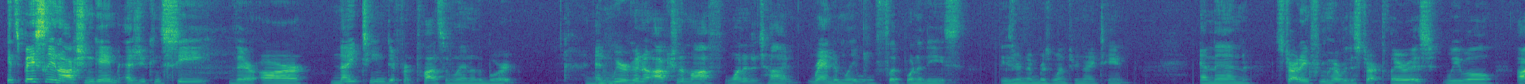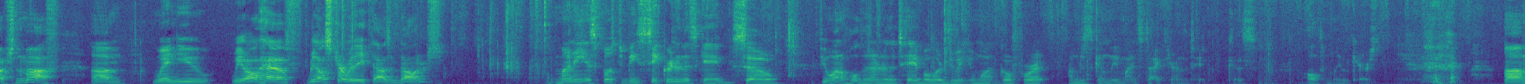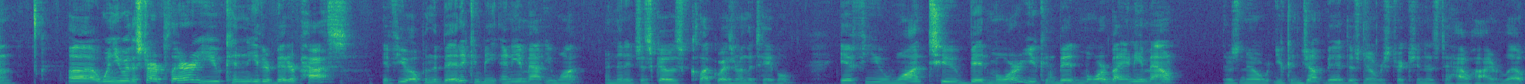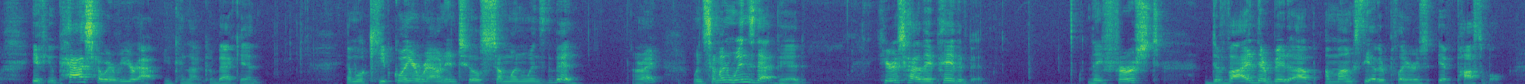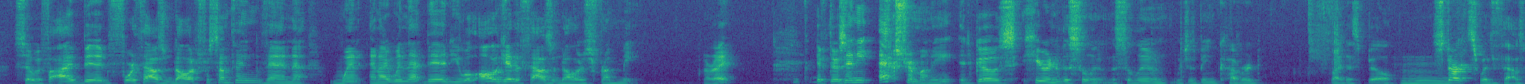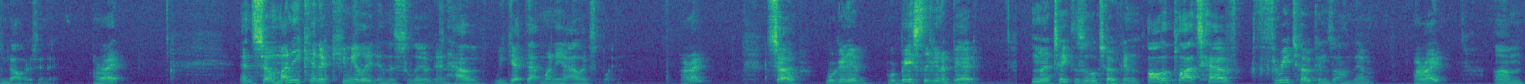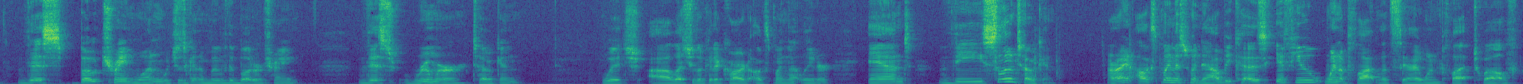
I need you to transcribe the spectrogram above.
It's basically an auction game. As you can see, there are 19 different plots of land on the board. And we're going to auction them off one at a time, randomly. We'll flip one of these. These are numbers 1 through 19. And then, starting from whoever the start player is, we will auction them off. Um, when you, we all have, we all start with $8,000. Money is supposed to be secret in this game, so if you want to hold it under the table or do what you want, go for it. I'm just going to leave mine stacked here on the table because ultimately, who cares? um, uh, when you are the start player, you can either bid or pass. If you open the bid, it can be any amount you want, and then it just goes clockwise around the table. If you want to bid more, you can bid more by any amount. There's no you can jump bid. There's no restriction as to how high or low. If you pass, however, you're out. You cannot come back in. And we'll keep going around until someone wins the bid. All right? When someone wins that bid, here's how they pay the bid. They first divide their bid up amongst the other players if possible. So if I bid $4,000 for something, then when and I win that bid, you will all get $1,000 from me. All right? If there's any extra money, it goes here into the saloon. The saloon, which is being covered by this bill, starts with $1,000 in it. All right? And so money can accumulate in the saloon, and how we get that money, I'll explain. All right? So we're gonna we're basically gonna bid. I'm gonna take this little token. All the plots have three tokens on them. All right. Um, this boat train one, which is gonna move the boat or train. This rumor token, which uh, lets you look at a card. I'll explain that later. And the saloon token. All right. I'll explain this one now because if you win a plot, let's say I win plot 12,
